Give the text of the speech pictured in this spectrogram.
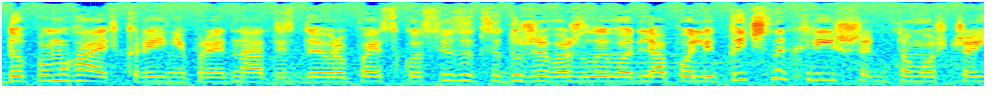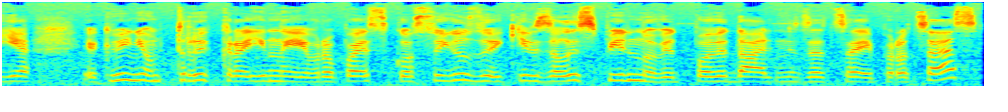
допомагають країні приєднатися до Європейського Союзу. Це дуже важливо для політичних рішень, тому що є як мінімум три країни Європейського Союзу, які взяли спільну відповідальність за цей процес.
